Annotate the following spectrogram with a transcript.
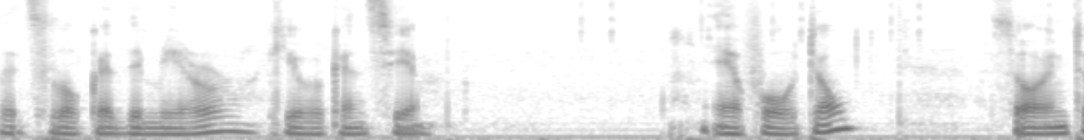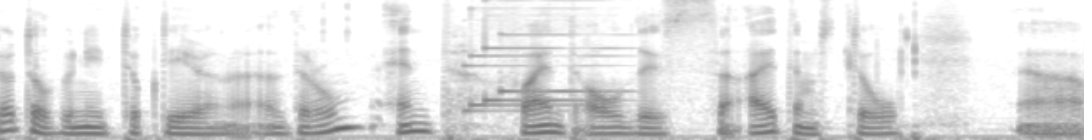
Let's look at the mirror. Here we can see a photo. So in total we need to clear the room and find all these uh, items to uh,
